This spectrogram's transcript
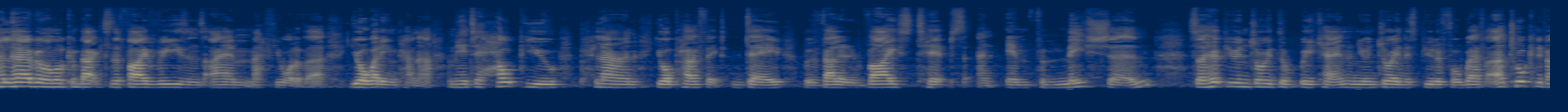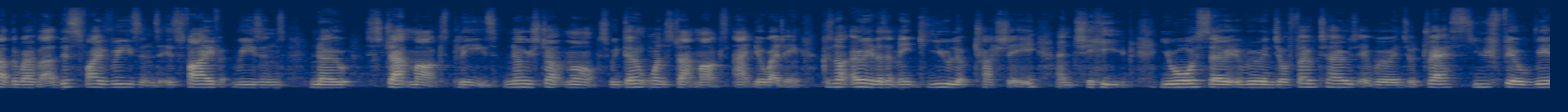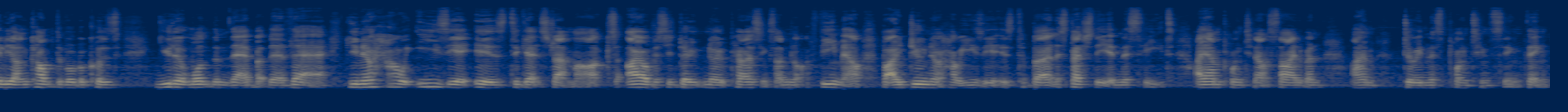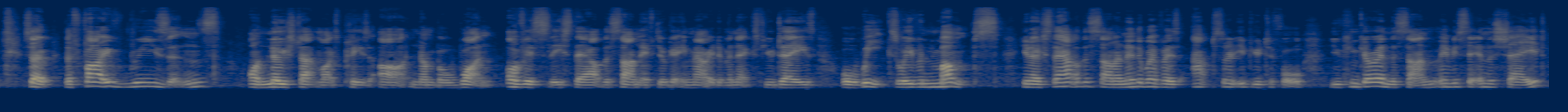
Hello everyone, welcome back to the five reasons. I am Matthew Oliver, your wedding planner. I'm here to help you plan your perfect day with valid advice, tips, and information. So I hope you enjoyed the weekend and you're enjoying this beautiful weather. Talking about the weather, this five reasons is five reasons no strap marks, please. No strap marks. We don't want strap marks at your wedding because not only does it make you look trashy and cheap, you also it ruins your photos, it ruins your dress. You feel really uncomfortable because you don't want them there, but they're there. You know how easy it is to get strap marks. I obviously don't know personally because I'm not a female, but I do know how easy it is to burn, especially in this heat. I am pointing outside when I'm doing this pointing thing. So, the five reasons on no strap marks please are number one obviously stay out the sun if you're getting married in the next few days or weeks or even months you know stay out of the sun. I know the weather is absolutely beautiful. You can go in the sun maybe sit in the shade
